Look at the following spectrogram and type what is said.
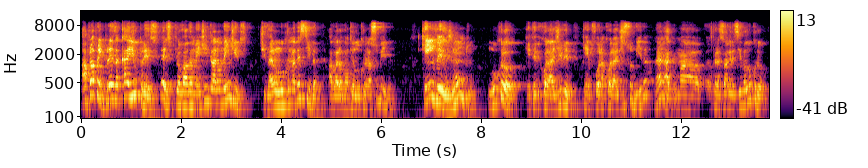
A própria empresa caiu o preço. Eles provavelmente entraram vendidos. Tiveram lucro na descida. Agora vão ter lucro na subida. Quem veio junto lucrou. Quem teve coragem de vir, quem for na coragem de subida, né, uma operação agressiva lucrou.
